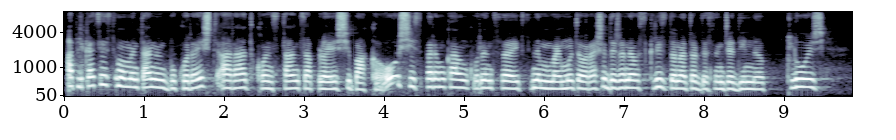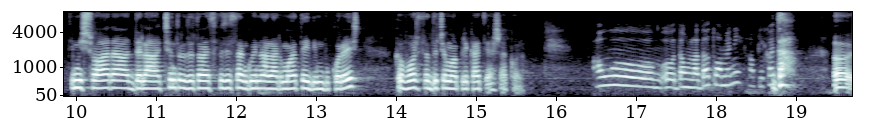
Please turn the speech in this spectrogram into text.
Aplicația este momentan în București, Arad, Constanța, Ploiești și Bacău și sperăm ca în curând să extindem în mai multe orașe. Deja ne-au scris donatori de sânge din uh, Cluj, Timișoara, de la Centrul de Transfuzie Sanguină al Armatei din București, că vor să ducem aplicația așa acolo. Au uh, uh downloadat oamenii aplicația? Da! Uh,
